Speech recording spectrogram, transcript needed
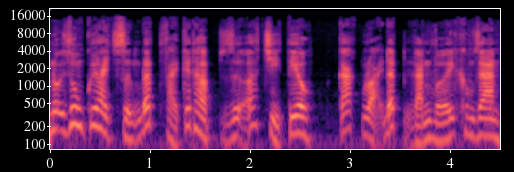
Nội dung quy hoạch sử dụng đất phải kết hợp giữa chỉ tiêu các loại đất gắn với không gian,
